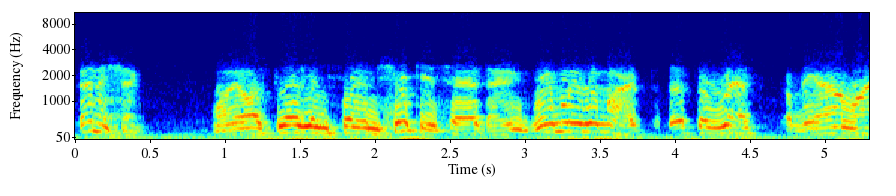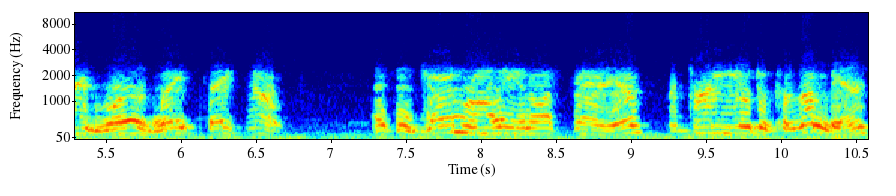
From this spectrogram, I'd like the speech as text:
Finishing, my Australian friend shook his head and grimly remarked that the rest of the Allied world might take note. This is John Raleigh in Australia, returning you to Columbia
